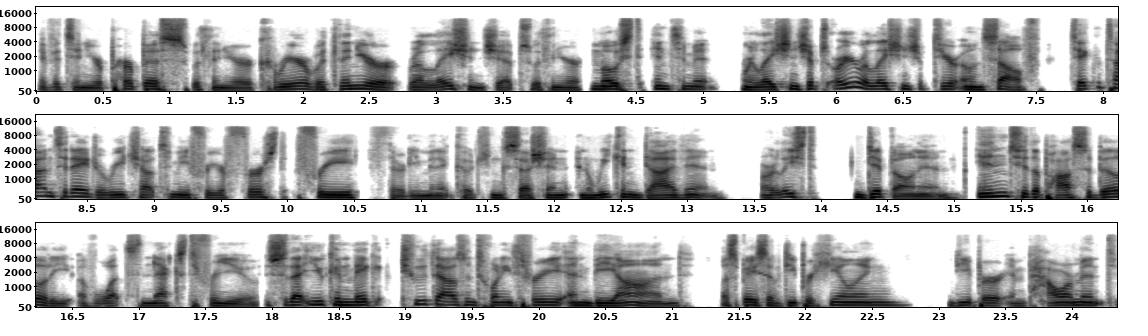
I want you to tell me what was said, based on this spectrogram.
if it's in your purpose, within your career, within your relationships, within your most intimate relationships, or your relationship to your own self, take the time today to reach out to me for your first free 30 minute coaching session, and we can dive in, or at least dip on in into the possibility of what's next for you so that you can make 2023 and beyond a space of deeper healing, deeper empowerment,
